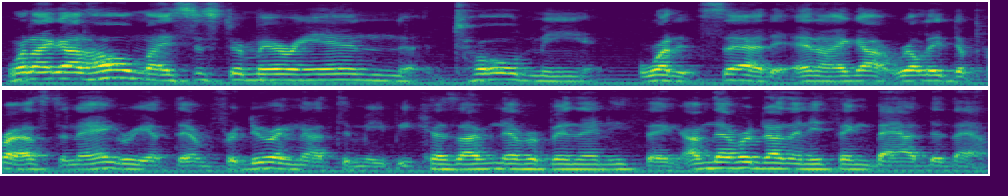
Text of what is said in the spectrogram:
When I got home, my sister Marianne told me what it said, and I got really depressed and angry at them for doing that to me because I've never been anything, I've never done anything bad to them.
